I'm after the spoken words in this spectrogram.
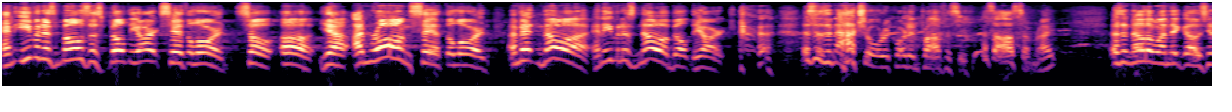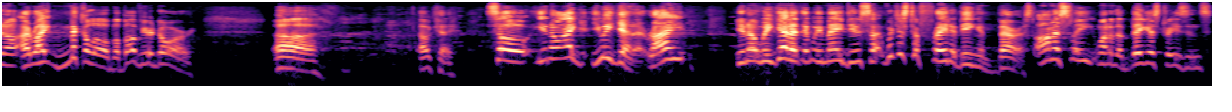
And even as Moses built the ark, saith the Lord. So, uh, yeah, I'm wrong, saith the Lord. I meant Noah, and even as Noah built the ark. this is an actual recorded prophecy. That's awesome, right? There's another one that goes, you know, I write Michelob above your door. Uh, okay. So, you know, I, we get it, right? You know, we get it that we may do something. We're just afraid of being embarrassed. Honestly, one of the biggest reasons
